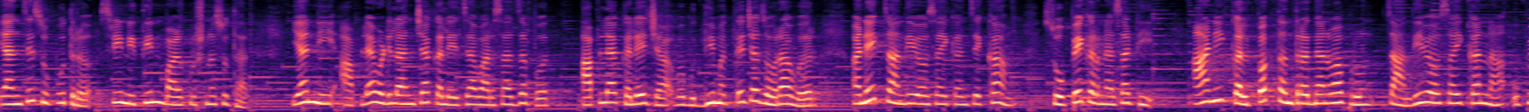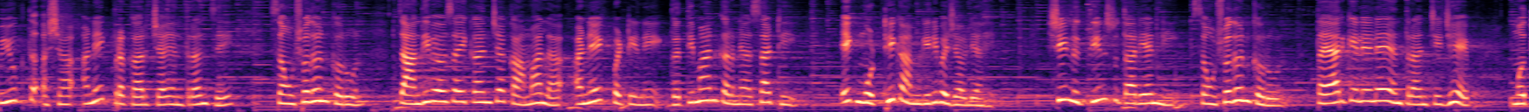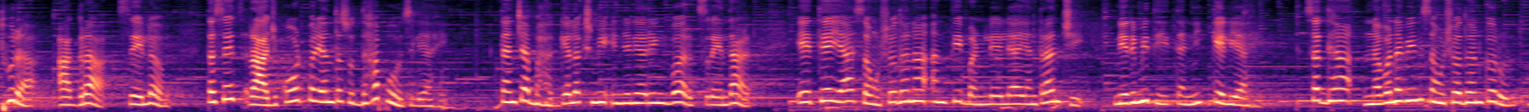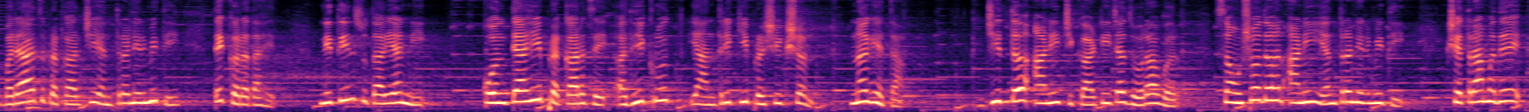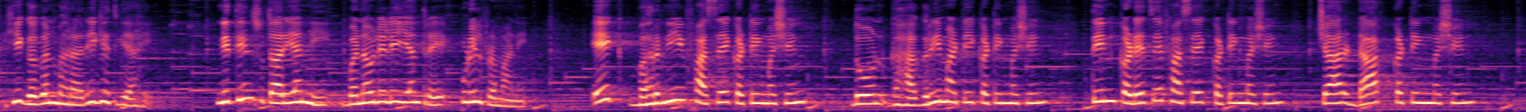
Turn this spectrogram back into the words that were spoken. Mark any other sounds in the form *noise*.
यांचे सुपुत्र श्री नितीन बाळकृष्ण सुतार. यांनी आपल्या वडिलांच्या कलेचा वारसा जपत आपल्या कलेच्या व बुद्धिमत्तेच्या जोरावर अनेक चांदी व्यावसायिकांचे काम सोपे करण्यासाठी आणि कल्पक तंत्रज्ञान वापरून चांदी व्यावसायिकांना उपयुक्त अशा अनेक प्रकारच्या यंत्रांचे संशोधन करून चांदी व्यावसायिकांच्या कामाला अनेक पटीने गतिमान करण्यासाठी एक मोठी कामगिरी बजावली आहे. श्री नितीन सुतार यांनी संशोधन करून तयार केलेल्या यंत्रांची झेप मथुरा आग्रा सेलम तसेच राजकोटपर्यंत सुद्धा पोहोचली आहे. त्यांच्या भाग्यलक्ष्मी इंजिनिअरिंग वर्क्स रेंदाळ येथे या संशोधनाअंती बनलेल्या यंत्रांची निर्मिती त्यांनी केली आहे. सध्या नवनवीन संशोधन करून बऱ्याच प्रकारची यंत्रनिर्मिती ते करत आहेत. नितीन सुतार यांनी कोणत्याही प्रकारचे अधिकृत यांत्रिकी प्रशिक्षण न घेता जिद्द आणि चिकाटीच्या जोरावर संशोधन आणि यंत्रनिर्मिती क्षेत्रामध्ये ही गगनभरारी घेतली आहे. नितीन सुतार यांनी बनवलेली यंत्रे पुढीलप्रमाणे. एक भरणी फासे कटिंग मशीन दोन घागरी माटी कटिंग मशीन तीन कडेचे फासे कटिंग मशीन चार डाक कटिंग मशीन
